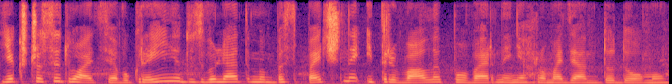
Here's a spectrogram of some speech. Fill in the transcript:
якщо ситуація в Україні дозволятиме безпечне і тривале повернення громадян додому.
